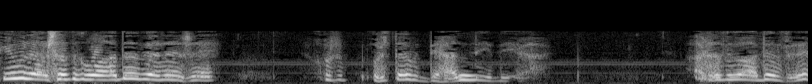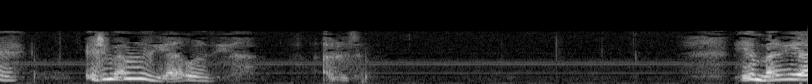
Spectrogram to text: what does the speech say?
केवल असत को आदर देने से उस, उस तरफ़ ध्यान नहीं दिया। असत को आदर से इसमें उड़ गया उड़ दिया। असत ये मर गया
